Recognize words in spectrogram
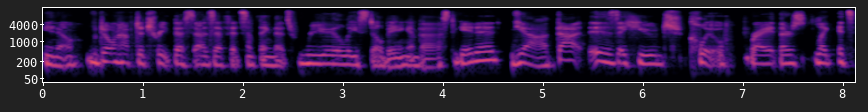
you know we don't have to treat this as if it's something that's really still being investigated. Yeah that is a huge clue right? There's like it's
